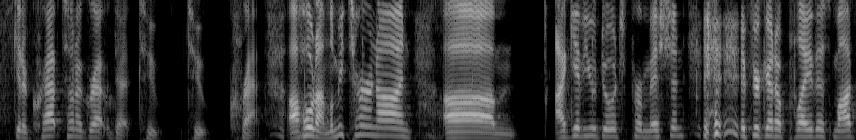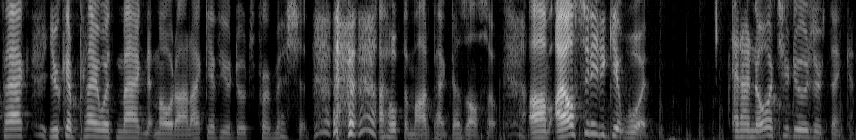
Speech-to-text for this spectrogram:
Let's get a crap ton of gravel. That two, two crap. Uh, hold on, let me turn on, um, I give you dudes permission. if you're gonna play this mod pack, you can play with magnet mode on. I give you dudes permission. I hope the mod pack does also. Um, I also need to get wood. And I know what you dudes are thinking.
